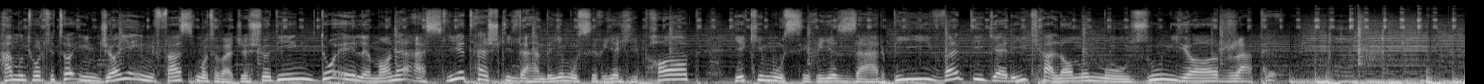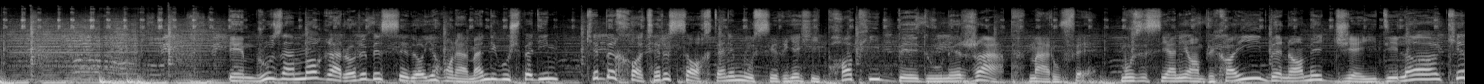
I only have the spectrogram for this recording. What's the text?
همونطور که تا اینجای این فصل متوجه شدیم دو المان اصلی تشکیل دهنده موسیقی هیپ هاپ یکی موسیقی ضربی و دیگری کلام موزون یا رپه امروز اما قراره به صدای هنرمندی گوش بدیم که به خاطر ساختن موسیقی هیپ هاپی بدون رپ معروفه. musician ی آمریکایی به نام J Dilla که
